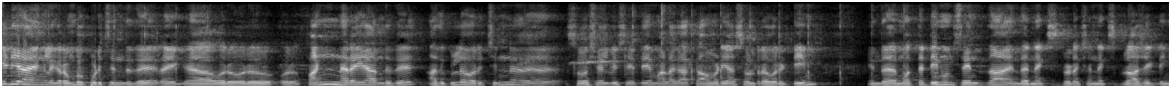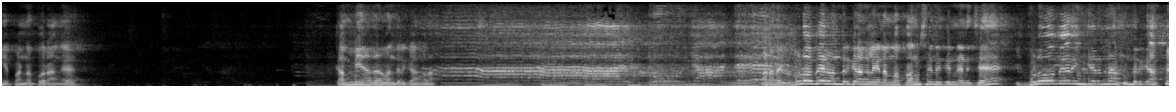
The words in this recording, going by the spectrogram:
ஐடியா எங்களுக்கு ரொம்ப பிடிச்சிருந்தது. லைக் uh, ஒரு ஒரு ஒரு ஃபன் நிறையா இருந்தது. அதுக்குள்ளே ஒரு சின்ன சோஷியல் விஷயத்தையும் அழகா காமெடியாக சொல்கிற ஒரு டீம் இந்த மொத்த டீமும் சேர்ந்து தான் இந்த நெக்ஸ்ட் ப்ரொடக்ஷன் நெக்ஸ்ட் ப்ராஜெக்ட் இங்கே பண்ண போகிறாங்க கம்மியாக தான் வந்திருக்காங்களாம். ஆனால் இவ்வளோ பேர் வந்திருக்காங்களே நம்ம ஃபங்க்ஷனுக்குன்னு நினச்சேன். இவ்வளோ பேர் இங்க இருந்தா வந்திருக்காங்க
